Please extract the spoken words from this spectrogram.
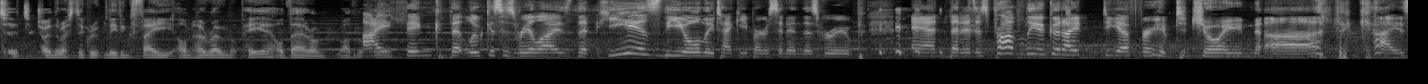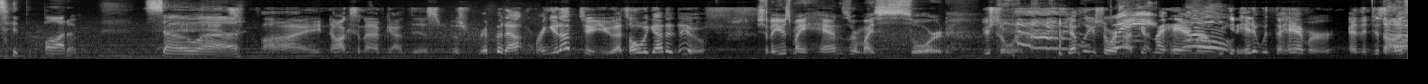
to, to join the rest of the group, leaving Fae on her own up here, or there on rather? Up I think that Lucas has realized that he is the only techie person in this group, and that it is probably a good idea for him to join uh, the guys at the bottom. So, uh, It's fine. Nox and I've got this. We'll just rip it out and bring it up to you. That's all we got to do. should I use my hands or my sword? Your sword. Definitely your sword. I've got my hammer. no. We can hit it with the hammer and then just. Oh,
